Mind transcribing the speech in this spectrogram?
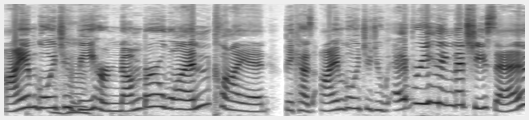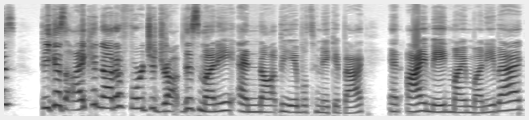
I am going mm-hmm. to be her number one client because I'm going to do everything that she says because I cannot afford to drop this money and not be able to make it back. And I made my money back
